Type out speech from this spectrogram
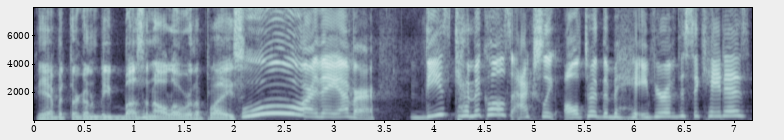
Yeah, but they're going to be buzzing all over the place. Ooh, are they ever? These chemicals actually alter the behavior of the cicadas.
